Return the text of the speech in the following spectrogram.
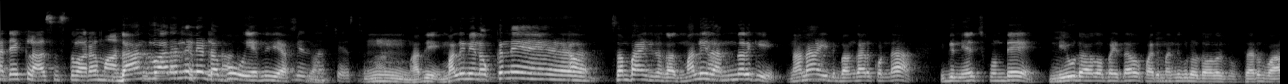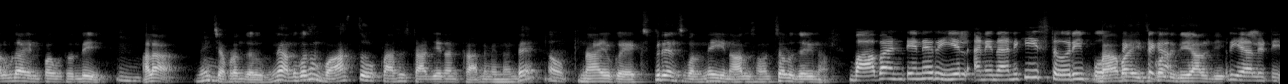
అదే క్లాసెస్ ద్వారా దాని ద్వారానే నేను డబ్బు చేస్తున్నారు ఉమ్, అది. మళ్ళీ నేను ఒక్కనే సంపాదించడం కాదు. మళ్ళీ ఇది అందరికీ. నానా ఇది బంగారు కొండ. ఇది నేర్చుకుంటే నీవు డెవలప్ అవుతావు పది మంది కూడా డెవలప్ అవుతారు వాళ్ళు కూడా హెల్ప్ అవుతుంది. ఉమ్. అలా నేను చెప్పడం జరుగుతుంది. అందుకోసం వాస్తు క్లాసెస్ స్టార్ట్ చేయడానికి కారణం ఏంటంటే నా యొక్క ఎక్స్పీరియన్స్ వల్లనే ఈ నాలుగు సంవత్సరాలు జరిగిన. బాబా అంటేనే రియల్ అనే దానికి స్టోరీ బాబా రియాలిటీ రియాలిటీ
